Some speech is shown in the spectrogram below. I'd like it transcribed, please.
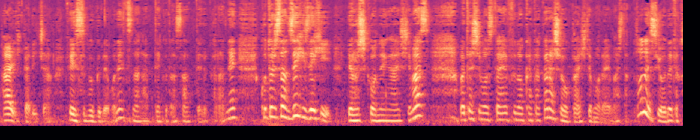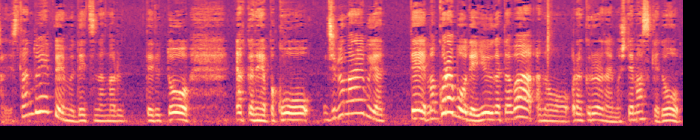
はいひかりちゃん。Facebook でもねつながってくださってるからね。小鳥さんぜひぜひよろしくお願いします。私もスタイフの方から紹介してもらいました。そうですよね。だからねスタンド FM でつながってるとなんかねやっぱこう自分がライブやって、まあ、コラボで夕方はあのオラクル占いもしてますけど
